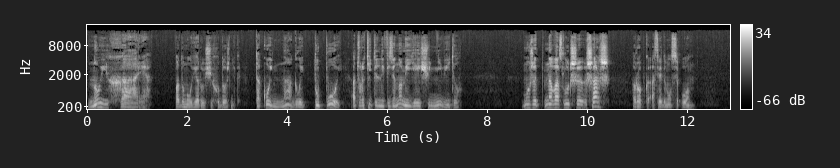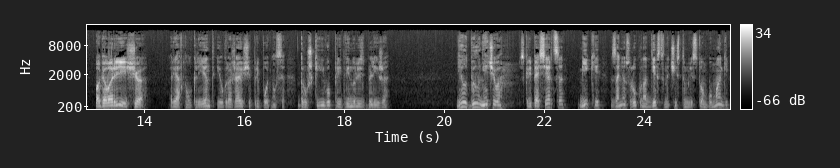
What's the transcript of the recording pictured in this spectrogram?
«Ну и харя!» — подумал верующий художник. «Такой наглый, тупой, отвратительной физиономии я еще не видел». «Может, на вас лучше шарш?» — робко осведомился он. «Поговори еще!» — рявкнул клиент и угрожающе приподнялся. Дружки его придвинулись ближе. Делать было нечего. Скрипя сердце, Микки занес руку над девственно чистым листом бумаги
